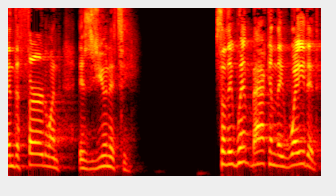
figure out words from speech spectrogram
And the third one is unity. So they went back and they waited.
